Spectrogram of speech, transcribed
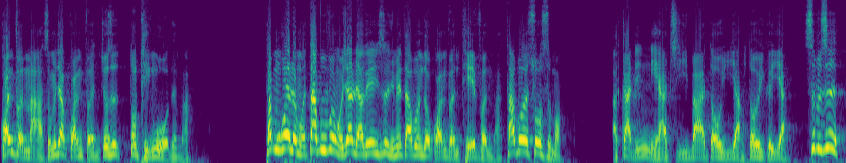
管粉嘛，什么叫管粉？就是都挺我的嘛。他们会认为大部分我现在聊天室里面大部分都管粉铁粉嘛，他们会说什么？啊，干你你啊，鸡巴都一样，都一个样，是不是？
